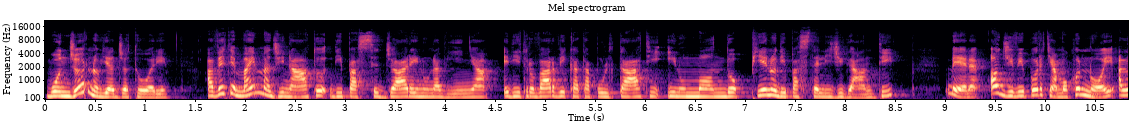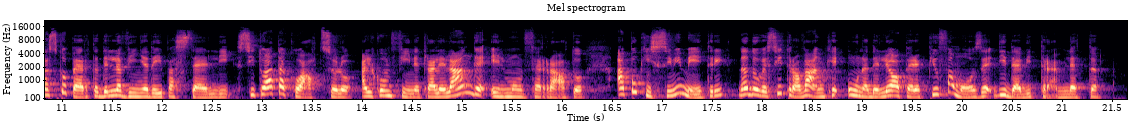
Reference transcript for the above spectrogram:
Buongiorno viaggiatori! Avete mai immaginato di passeggiare in una vigna e di trovarvi catapultati in un mondo pieno di pastelli giganti? Bene, oggi vi portiamo con noi alla scoperta della Vigna dei Pastelli, situata a Coazzolo, al confine tra le Langhe e il Monferrato, a pochissimi metri da dove si trova anche una delle opere più famose di David Tremlett.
